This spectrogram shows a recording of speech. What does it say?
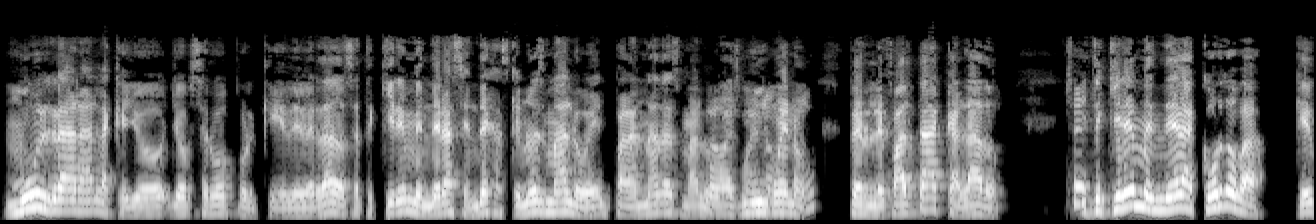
muy rara la que yo, yo observo porque de verdad, o sea, te quieren vender a cendejas, que no es malo, eh, para nada es malo, No, es es muy bueno, bueno, ¿no? pero le falta calado. Sí. Y te quieren vender a Córdoba, que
